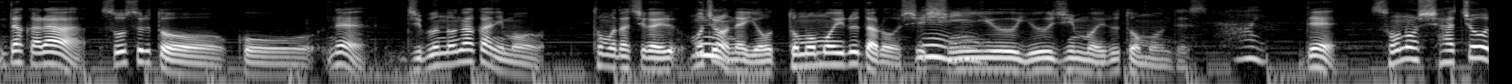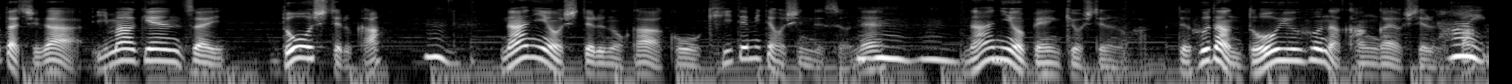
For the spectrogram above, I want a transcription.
だからそうするとこうね自分の中にも友達がいる。もちろんね、ヨットモもいるだろうし、ええ。親友友人もいると思うんです。はい。でその社長たちが今現在どうしてるかうん。何をしてるのかこう聞いてみてほしいんですよね、うんうん。何を勉強してるのか。で普段どういうふうな考えをしてるのか、はい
